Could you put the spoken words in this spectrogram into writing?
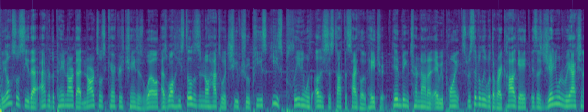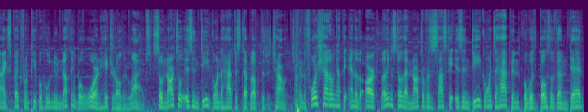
We also see that after the pain arc that Naruto's characters change as well, as while he still doesn't know how to achieve true peace, he's pleading with others to stop the cycle of hatred. Him being turned down at every point, specifically with the Raikage, is a genuine reaction I expect from people who knew nothing but war and hatred all their lives. So Naruto is indeed going to have to step up to the challenge. And the foreshadowing at the end of the arc, letting us know that Naruto vs Sasuke is indeed going to happen, but with both of them dead,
